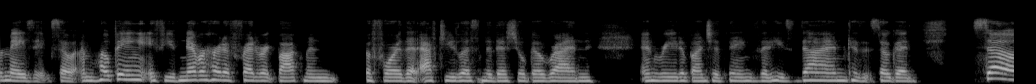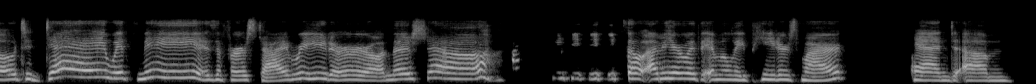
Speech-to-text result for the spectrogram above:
amazing so i'm hoping if you've never heard of Fredrik Backman before that after you listen to this you'll go run and read a bunch of things that he's done because it's so good so today with me is a first time reader on the show so i'm here with Emilee Petersmark and um,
